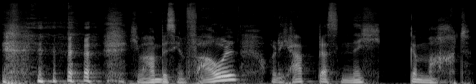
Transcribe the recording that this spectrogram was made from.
ich war ein bisschen faul und ich habe das nicht gemacht.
